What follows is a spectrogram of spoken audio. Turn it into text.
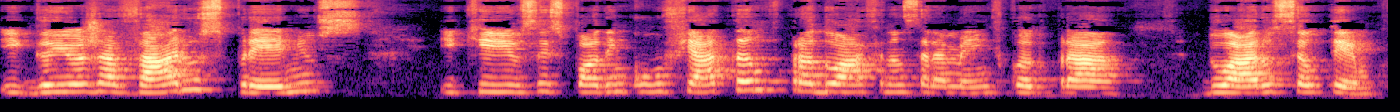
e ganhou já vários prêmios e que vocês podem confiar tanto para doar financeiramente quanto para doar o seu tempo.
